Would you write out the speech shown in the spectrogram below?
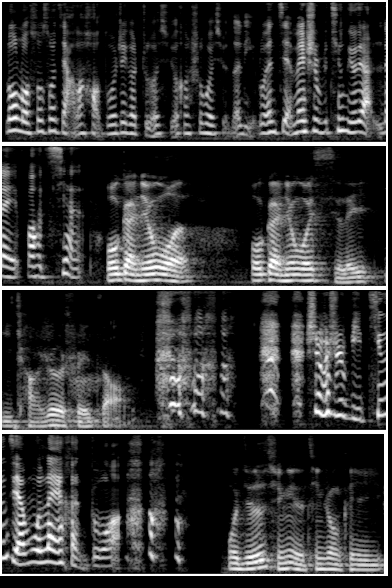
啰啰嗦嗦讲了好多这个哲学和社会学的理论，姐妹是不是听得有点累？抱歉。我感觉我，我感觉我洗了一一场热水澡，是不是比听节目累很多？我觉得群里的听众可以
